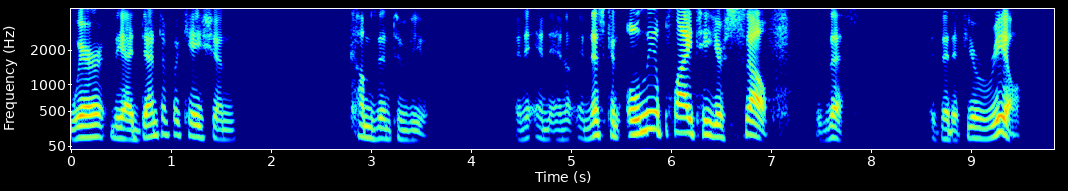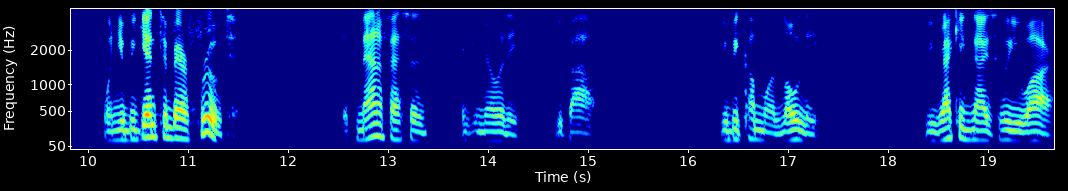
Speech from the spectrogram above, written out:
where the identification comes into view. And, and, and, and this can only apply to yourself, is this, is that if you're real, when you begin to bear fruit, it's manifested in humility. You bow. You become more lowly. You recognize who you are.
